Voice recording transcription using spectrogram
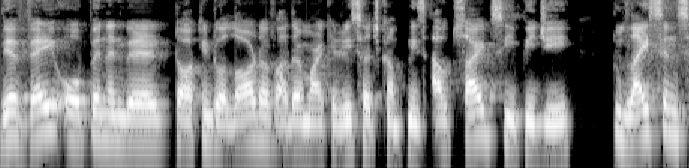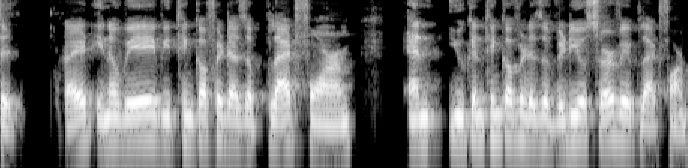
We are very open and we're talking to a lot of other market research companies outside CPG to license it, right? In a way, we think of it as a platform and you can think of it as a video survey platform.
